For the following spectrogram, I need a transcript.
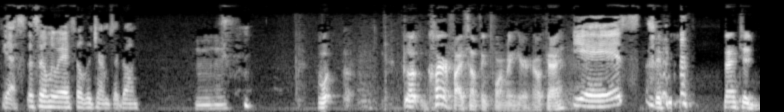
Yes, that's the only way I feel the germs are gone. hmm What, go, clarify something for me here, okay? Yes. If you scented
